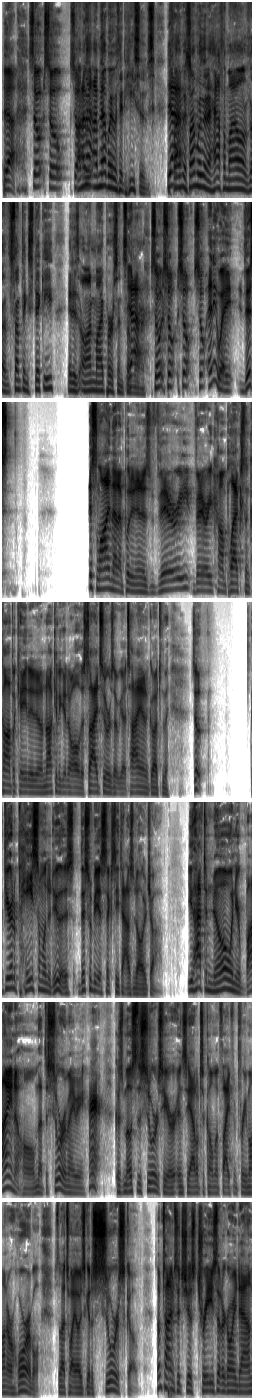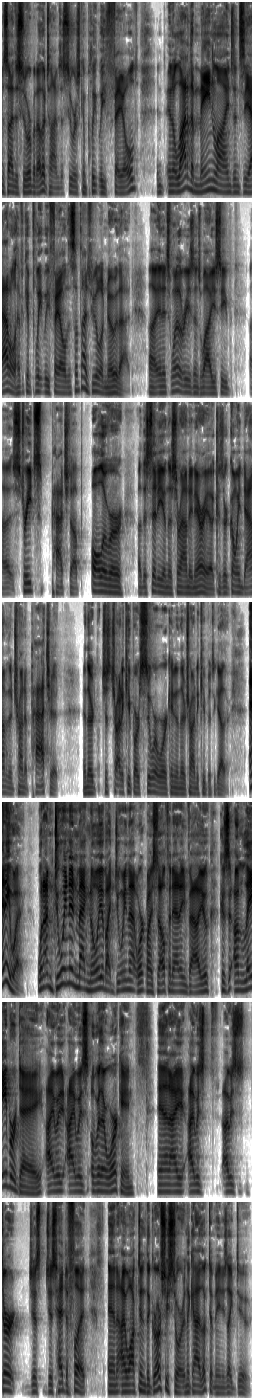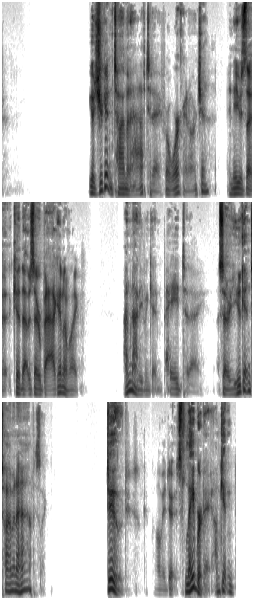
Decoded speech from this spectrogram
yeah. So so so I'm, I not, I'm that way with adhesives. If Yeah. I'm, if I'm within a half a mile of, of something sticky, it is on my person somewhere. Yeah. So so so so anyway, this this line that I'm putting in is very very complex and complicated, and I'm not going to get into all the side sewers that we got to tie in and go out to the. So if you're going to pay someone to do this, this would be a sixty thousand dollar job. You have to know when you're buying a home that the sewer may be because most of the sewers here in Seattle, Tacoma, Fife, and Fremont are horrible. So that's why I always get a sewer scope. Sometimes it's just trees that are going down inside the sewer, but other times the sewer's completely failed. And, and a lot of the main lines in Seattle have completely failed. And sometimes people don't know that. Uh, and it's one of the reasons why you see uh, streets patched up all over the city and the surrounding area because they're going down and they're trying to patch it. And they're just trying to keep our sewer working and they're trying to keep it together. Anyway, what I'm doing in Magnolia by doing that work myself and adding value, because on Labor Day, I was over there working and I, I was I was dirt just just head to foot. And I walked into the grocery store and the guy looked at me and he's like, dude, he goes, You're getting time and a half today for working, aren't you? And he was the kid that was there bagging. I'm like, I'm not even getting paid today. I said, Are you getting time and a half? He's like, dude, call me dude. It's Labor Day. I'm getting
